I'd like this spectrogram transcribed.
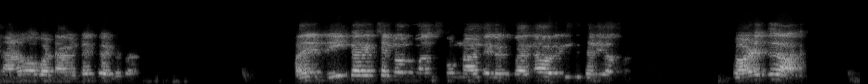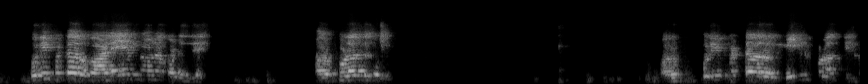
ஜிபிஎஸ் அனுபவப்பட்டாங்கள்ட்ட கேட்டுப்பாரு அதே ரீகரெக்ஷன் ஒரு மாதம் மூணு நாள்கிட்ட கேட்டுப்பாருங்க அவருக்கு இது தெளிவா சொல்லுங்க. அடுத்ததாக குறிப்பிட்ட ஒரு வளையம் காணப்படுது ஒரு குளத்துக்குள். ஒரு குறிப்பிட்ட ஒரு மீன் குளத்தில்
